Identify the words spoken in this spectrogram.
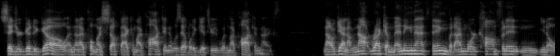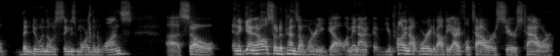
said, you're good to go. And then I put my stuff back in my pocket and was able to get through with my pocket knife. Now, again, I'm not recommending that thing, but I'm more confident and, you know, been doing those things more than once. Uh, so, and again, it also depends on where you go. I mean, I, you're probably not worried about the Eiffel Tower or Sears Tower,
